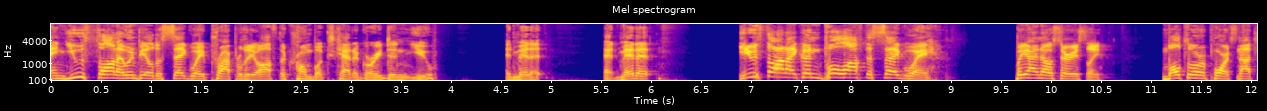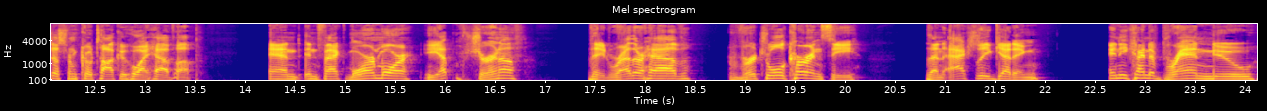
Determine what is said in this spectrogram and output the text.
And you thought I wouldn't be able to segue properly off the Chromebooks category, didn't you? Admit it. Admit it. You thought I couldn't pull off the segue. But yeah, no, seriously multiple reports, not just from Kotaku, who I have up. And in fact, more and more, yep, sure enough, they'd rather have virtual currency than actually getting any kind of brand new,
